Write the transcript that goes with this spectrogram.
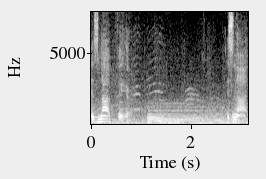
It's not fair. It's not.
